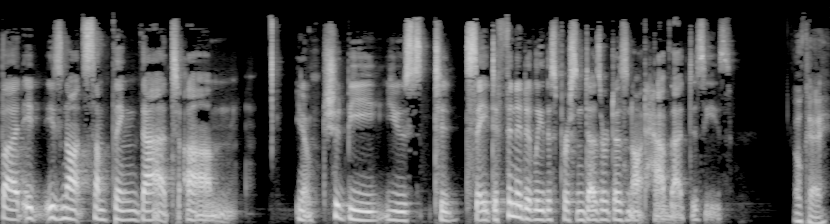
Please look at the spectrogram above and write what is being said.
but it is not something that, um, you know, should be used to say definitively this person does or does not have that disease. Okay.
